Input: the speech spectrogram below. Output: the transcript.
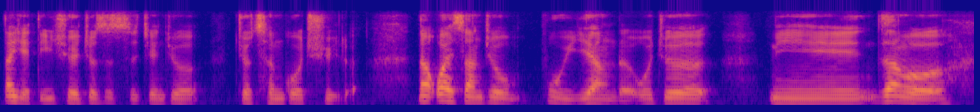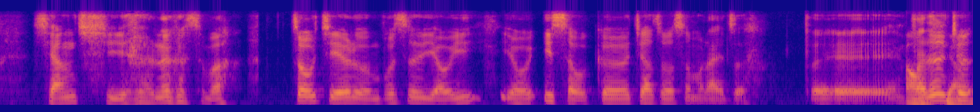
那也的确就是时间就就撑过去了。那外商就不一样的，我觉得你让我想起了那个什么，周杰伦不是有一有一首歌叫做什么来着？对，反正就。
